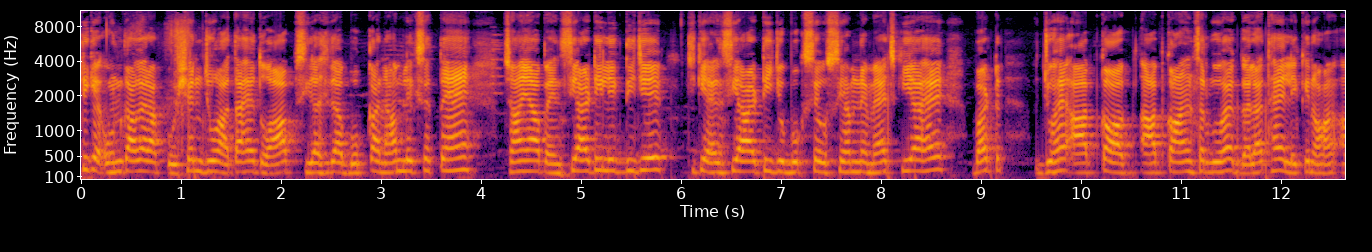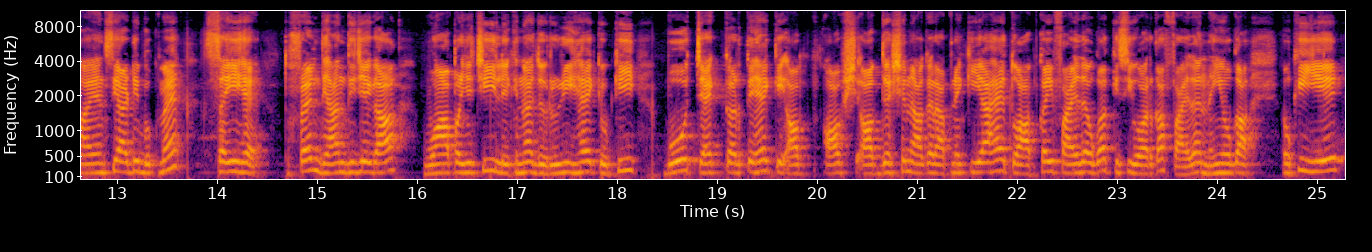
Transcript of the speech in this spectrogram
ठीक है, उनका अगर आप क्वेश्चन जो आता है तो आप सीधा सीधा बुक का नाम लिख सकते हैं, चाहे आप एन लिख दीजिए, ठीक है एन जो बुक्स है उससे हमने मैच किया है, बट जो है आपका आपका आंसर जो है गलत है, लेकिन एन बुक में सही है। तो फ्रेंड, ध्यान दीजिएगा, वहाँ पर ये चीज़ लिखना ज़रूरी है, क्योंकि वो चेक करते हैं कि ऑब्जेक्शन अगर आपने किया है तो आपका ही फ़ायदा होगा, किसी और का फ़ायदा नहीं होगा। क्योंकि ये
